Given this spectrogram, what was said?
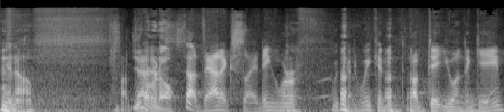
You know, it's not You that, never know. It's not that exciting. We're, we can we can update you on the game.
